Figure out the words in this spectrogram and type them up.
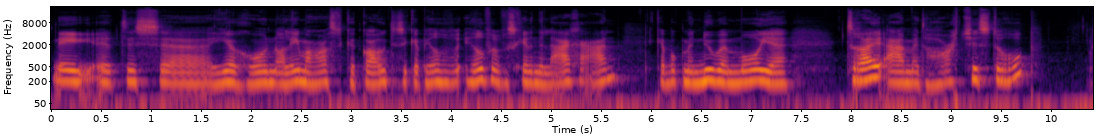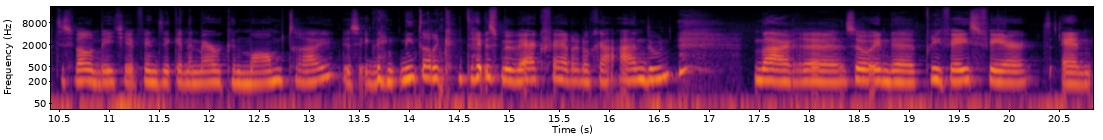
Nee, het is uh, hier gewoon alleen maar hartstikke koud. Dus ik heb heel, heel veel verschillende lagen aan. Ik heb ook mijn nieuwe mooie trui aan met hartjes erop. Het is wel een beetje, vind ik, een American mom trui. Dus ik denk niet dat ik hem tijdens mijn werk verder nog ga aandoen. Maar uh, zo in de privésfeer en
